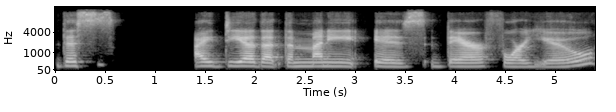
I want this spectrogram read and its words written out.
this idea that the money is there for you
